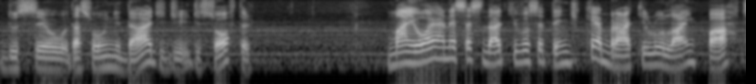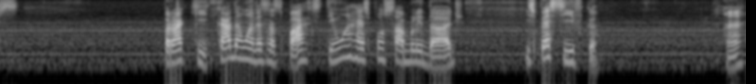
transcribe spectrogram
do seu, da sua unidade de, de software, maior é a necessidade que você tem de quebrar aquilo lá em partes para que cada uma dessas partes tenha uma responsabilidade específica. Né?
